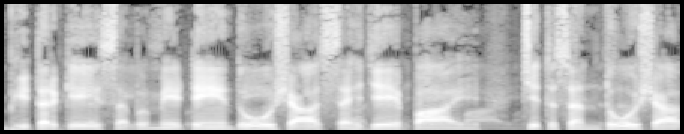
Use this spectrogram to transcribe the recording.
भीतर के सब मेटे, दोषा, सहजे पाए चित संतोषा।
